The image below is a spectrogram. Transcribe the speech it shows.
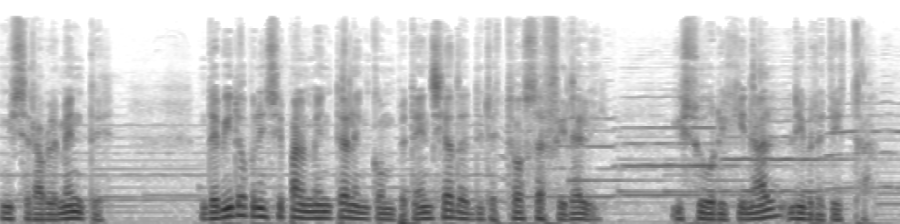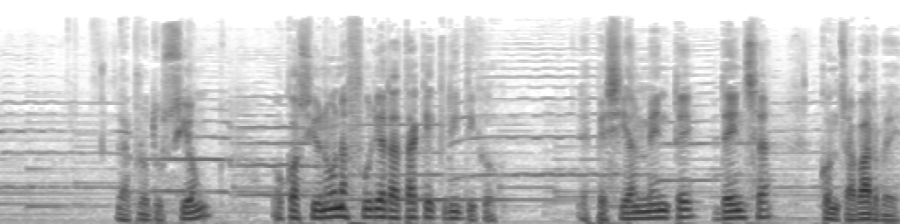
miserablemente, debido principalmente a la incompetencia del director Sefirelli y su original libretista. La producción ocasionó una furia de ataque crítico, especialmente densa contra Barber,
